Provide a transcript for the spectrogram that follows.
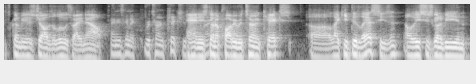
It's going to be his job to lose right now, and he's going to return kicks. You and think, he's right? going to probably return kicks uh, like he did last season. At least he's going to be in.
